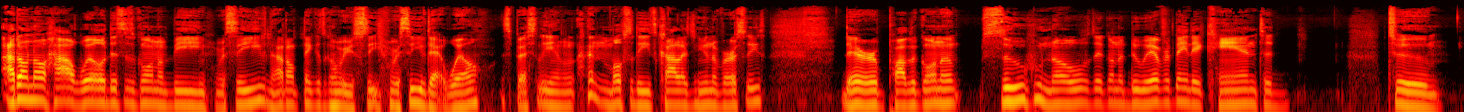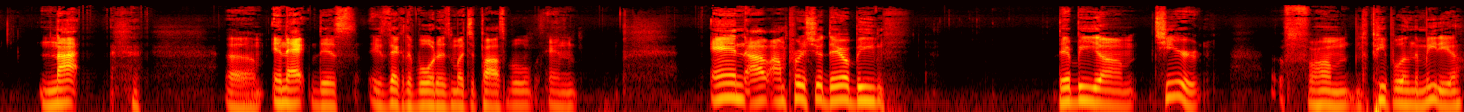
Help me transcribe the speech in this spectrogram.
I don't know how well this is going to be received. I don't think it's going to be received, received that well, especially in, in most of these college and universities. They're probably going to sue. Who knows? They're going to do everything they can to to not um, enact this executive order as much as possible, and and I, I'm pretty sure there'll be there'll be um, cheered from the people in the media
